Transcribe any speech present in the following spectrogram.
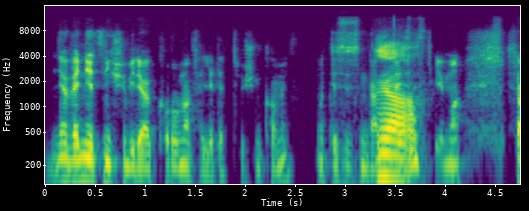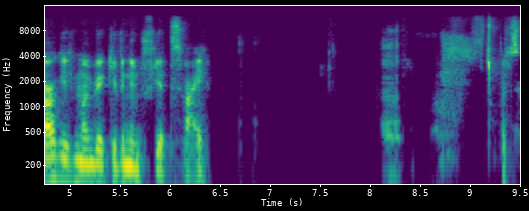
ja, wenn jetzt nicht schon wieder Corona-Fälle dazwischen kommen, und das ist ein ganz Ja. heißes Thema, sage ich mal, wir gewinnen 4-2. Was,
